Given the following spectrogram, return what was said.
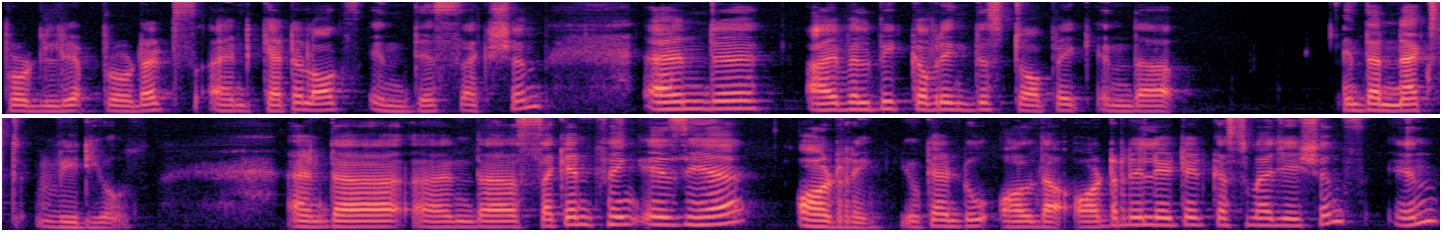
products and catalogs in this section and uh, I will be covering this topic in the in the next videos and the and the second thing is here ordering you can do all the order related customizations in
